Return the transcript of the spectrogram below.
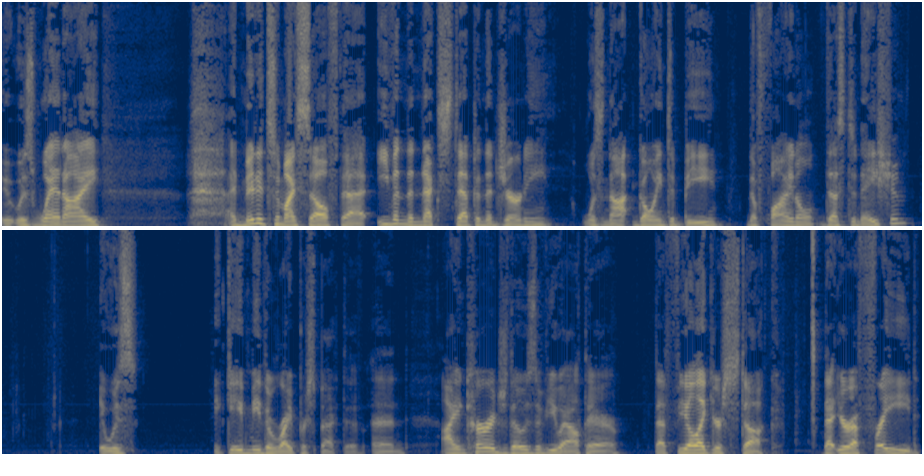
it was when I admitted to myself that even the next step in the journey was not going to be the final destination. It was, it gave me the right perspective. And I encourage those of you out there that feel like you're stuck, that you're afraid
